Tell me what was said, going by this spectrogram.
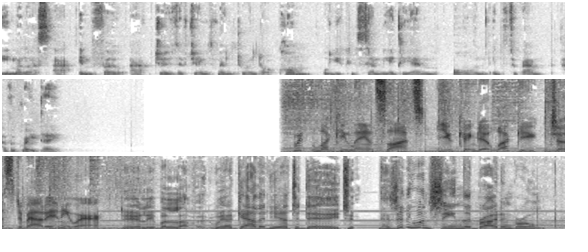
email us at info at josephjamesmentoring.com or you can send me a DM on Instagram. Have a great day. With Lucky Land slots, you can get lucky just about anywhere. Dearly beloved, we are gathered here today to. Has anyone seen the bride and groom?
